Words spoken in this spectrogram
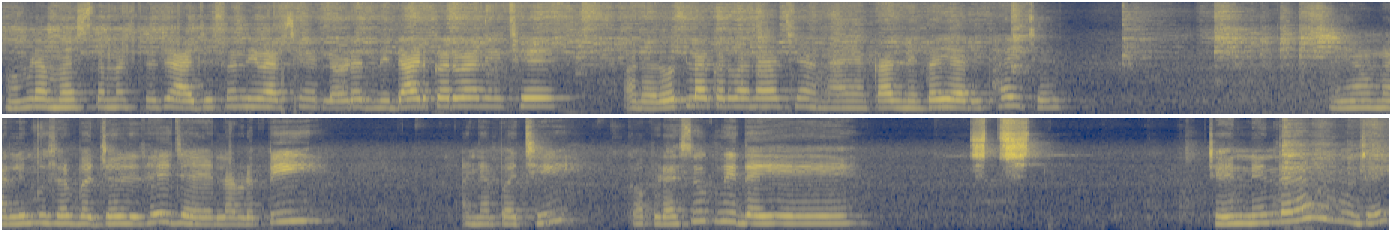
હમણાં મસ્ત મસ્ત જો આજે શનિવાર છે એટલે અડદની દાળ કરવાની છે અને રોટલા કરવાના છે અને અહીંયા કાલની તૈયારી થાય છે. અહીંયા અમારે લીંબુ શરબત જલ્દી થઈ જાય એટલે આપણે પી અને પછી કપડાં સૂકવી દઈએ. જૈનની અંદર આવે હું જઈ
